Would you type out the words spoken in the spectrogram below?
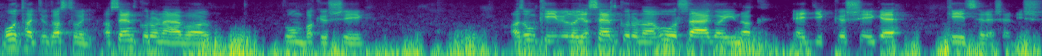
Mondhatjuk azt, hogy a Szent Koronával Gomba-község, azon kívül, hogy a Szent Korona országainak egyik községe kétszeresen is.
